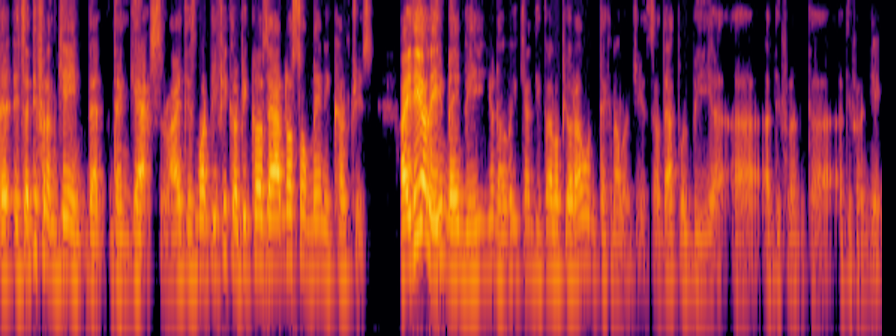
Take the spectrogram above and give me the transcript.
uh, it's a different game than than gas, right? It's more difficult because there are not so many countries. Ideally, maybe you know you can develop your own technology, so that will be a, a, different uh, a different game.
